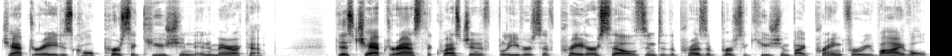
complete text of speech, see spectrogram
Chapter 8 is called Persecution in America. This chapter asks the question if believers have prayed ourselves into the present persecution by praying for revival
